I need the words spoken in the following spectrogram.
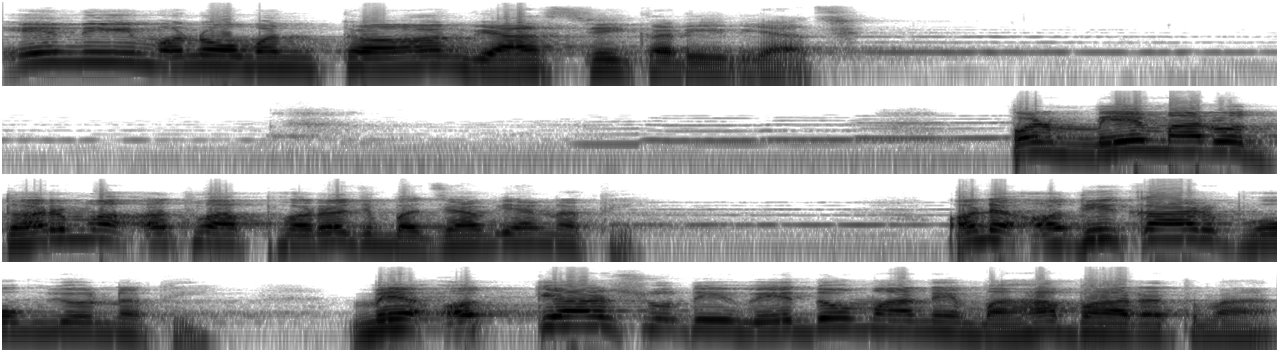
એની મનોમંથન વ્યાસજી કરી રહ્યા છે. પણ મેં મારો ધર્મ અથવા ફરજ બજાવ્યા નથી. અને અધિકાર ભોગ્યો નથી. મેં અત્યાર સુધી વેદોમાં અને મહાભારતમાં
